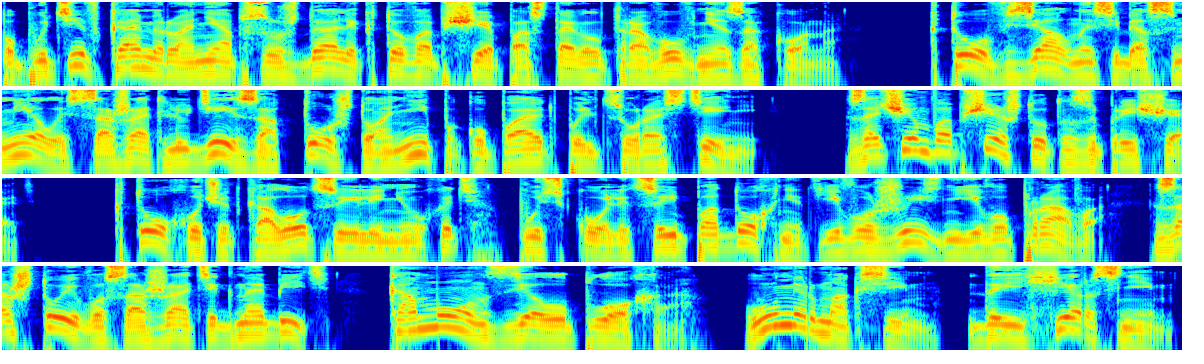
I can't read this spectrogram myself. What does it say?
По пути в камеру они обсуждали, кто вообще поставил траву вне закона. Кто взял на себя смелость сажать людей за то, что они покупают пыльцу растений? Зачем вообще что-то запрещать? Кто хочет колоться или нюхать, пусть колется и подохнет, его жизнь, его право. За что его сажать и гнобить? Кому он сделал плохо? Умер Максим, да и хер с ним.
